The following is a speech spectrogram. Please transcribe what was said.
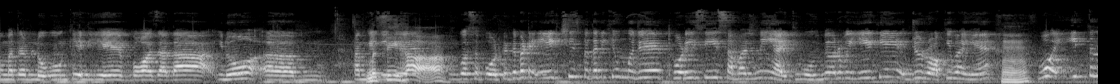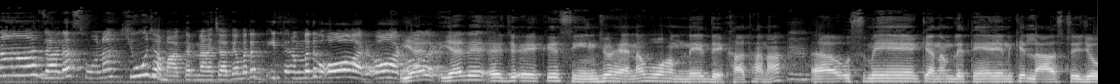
मतलब लोगों के लिए बहुत ज़्यादा यू नो कि मसीहा। उनको सपोर्ट करते बट एक चीज़ पता नहीं क्यों मुझे थोड़ी सी समझ नहीं आई थी मूवी में और वो ये कि जो रॉकी भाई हैं हम्म। वो इतना ज़्यादा सोना क्यों जमा करना चाहते हैं मतलब इत, मतलब और और यार और। यार जो एक सीन जो है ना वो हमने देखा था ना हम्म। उसमें क्या नाम लेते हैं इनके लास्ट जो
